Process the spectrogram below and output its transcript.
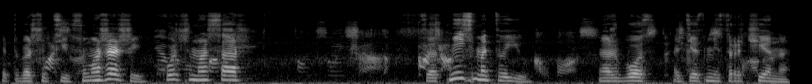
Это большой псих. Сумасшедший. Хочешь массаж? Заткнись, мать твою. Наш босс, отец мистера Чена,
